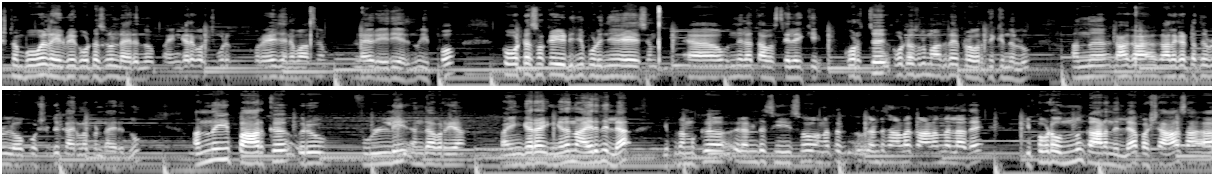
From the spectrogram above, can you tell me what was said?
ഇഷ്ടംപോലെ റെയിൽവേ ക്വാർട്ടേഴ്സുകൾ ഉണ്ടായിരുന്നു ഭയങ്കര കുറച്ചും കൂടി കുറേ ജനവാസം ഉണ്ടായ ഒരു ഏരിയ ആയിരുന്നു. ഇപ്പോൾ ക്വാർട്ടേഴ്സൊക്കെ ഇടിഞ്ഞ് പൊളിഞ്ഞ് ഏകദേശം ഒന്നില്ലാത്ത അവസ്ഥയിലേക്ക് കുറച്ച് ക്വാർട്ടേഴ്സുകൾ മാത്രമേ പ്രവർത്തിക്കുന്നുള്ളൂ. അന്ന് ആ കാലഘട്ടത്തിൽ ഷെഡ് കാര്യങ്ങളൊക്കെ ഉണ്ടായിരുന്നു. അന്ന് ഈ പാർക്ക് ഒരു ഫുള്ളി എന്താ പറയുക ഭയങ്കര ഇങ്ങനെയൊന്നും ആയിരുന്നില്ല. ഇപ്പം നമുക്ക് രണ്ട് സീസോ അങ്ങനത്തെ രണ്ട് സാധനങ്ങൾ കാണുന്നല്ലാതെ ഇപ്പോൾ ഇവിടെ ഒന്നും കാണുന്നില്ല. പക്ഷേ ആ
